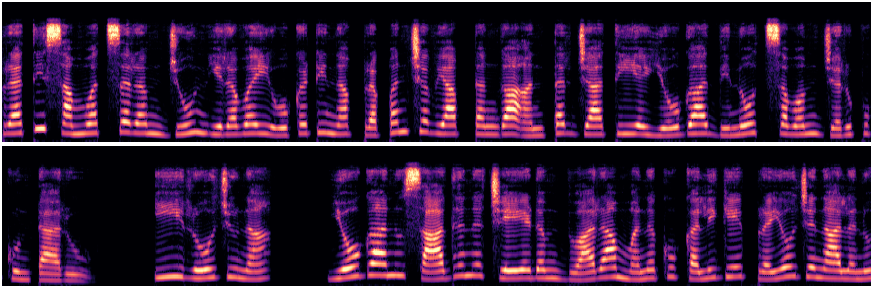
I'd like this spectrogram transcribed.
ప్రతి సంవత్సరం జూన్ ఇరవై ఒకటిన ప్రపంచవ్యాప్తంగా అంతర్జాతీయ యోగా దినోత్సవం జరుపుకుంటారు. ఈ రోజున యోగాను సాధన చేయడం ద్వారా మనకు కలిగే ప్రయోజనాలను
